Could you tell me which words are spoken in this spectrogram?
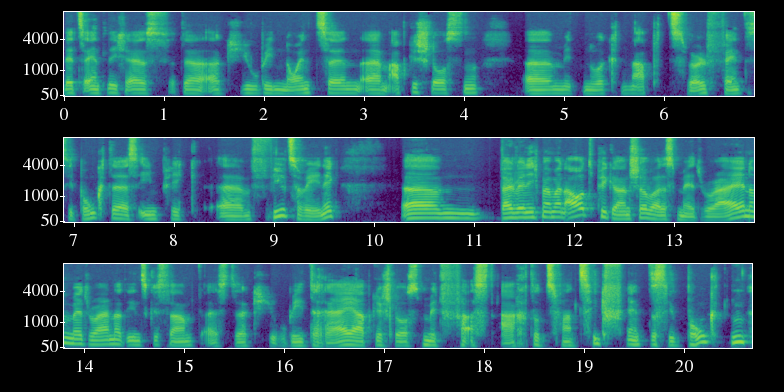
Letztendlich als der QB 19 ähm, abgeschlossen äh, mit nur knapp 12 Fantasy-Punkte als In-Pick äh, viel zu wenig. Ähm, weil wenn ich mal meinen Outpick anschaue, war das Matt Ryan und Matt Ryan hat insgesamt als der QB 3 abgeschlossen mit fast 28 Fantasy-Punkten.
